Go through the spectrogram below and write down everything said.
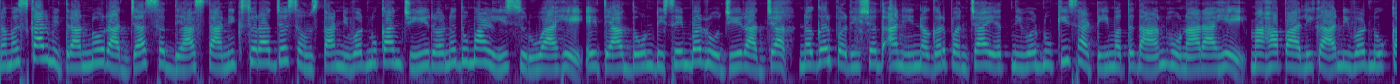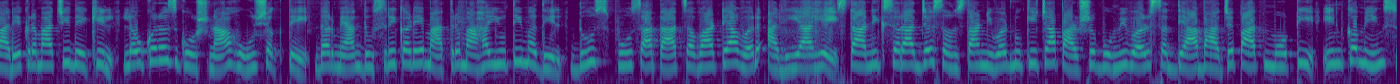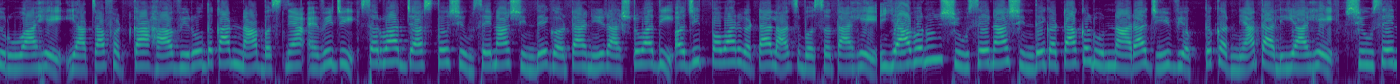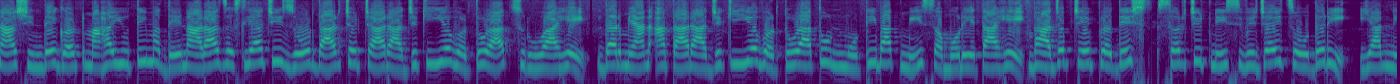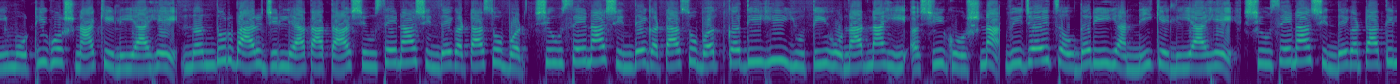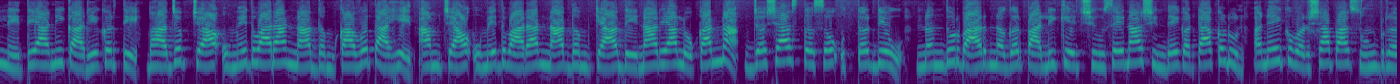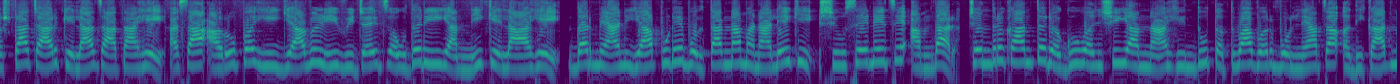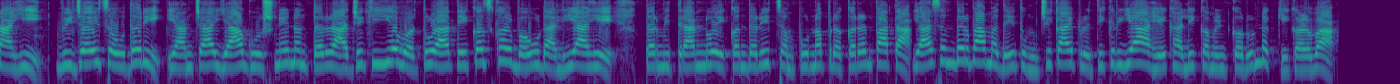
नमस्कार मित्रांनो राज्यात सध्या स्थानिक स्वराज्य संस्था निवडणुकांची रणधुमाळी सुरू आहे. येत्या दोन डिसेंबर रोजी राज्यात नगर परिषद आणि नगर पंचायत निवडणुकीसाठी मतदान होणार आहे. महापालिका निवडणूक कार्यक्रमाची देखील लवकरच घोषणा होऊ शकते. दरम्यान दुसरीकडे मात्र महायुतीमधील धूसफूस आता चव्हाट्यावर आली आहे. स्थानिक स्वराज्य संस्था निवडणुकीच्या पार्श्वभूमीवर सध्या भाजपात मोठी इनकमिंग सुरू आहे. याचा फटका हा विरोधकांना बसण्याऐवजी सर्वात जास्त शिवसेना शिंदे गट आणि राष्ट्रवादी अजित पवार गटालाच बसत आहे. यावरून शिवसेना शिंदे गटाकडून नाराजी व्यक्त करण्यात आली आहे. शिवसेना शिंदे गट महायुतीमध्ये नाराज असल्याची जोरदार चर्चा राजकीय वर्तुळात सुरू आहे. दरम्यान आता राजकीय वर्तुळातून मोठी बातमी समोर येत आहे. भाजपचे प्रदेश सरचिटणीस विजय चौधरी यांनी मोठी घोषणा केली आहे. नंदुरबार जिल्ह्यात आता शिवसेना शिवसेना शिंदे गटासोबत. शिवसेना शिंदे गटासोबत कधीही युती होणार नाही अशी घोषणा विजय चौधरी यांनी केली आहे. शिवसेना शिंदे गटातील नेते आणि कार्यकर्ते भाजपच्या उमेदवारांना धमकावत आहेत. आमच्या उमेदवारांना धमक्या देणाऱ्या लोकांना जशास तसं उत्तर देऊ. नंदुरबार नगरपालिकेत शिवसेना शिंदे गटाकडून अनेक वर्षापासून भ्रष्टाचार केला जात आहे. असा आरोपही यावेळी विजय चौधरी यांनी केला आहे. दरम्यान यापुढे बोलताना म्हणाले की शिवसेनेचे आमदार चंद्रकांत रघुवंशी यांना हिंदू तत्वावर बोलण्याचा अधिकार नाही. विजय चौधरी यांच्या या घोषणेनंतर राजकीय वर्तुळात एकच खळबळ उडाली आहे. तर मित्रांनो एकंदरीत संपूर्ण प्रकरण पाहता या संदर्भामध्ये तुमची काय प्रतिक्रिया आहे खाली कमेंट करून नक्की कळवा.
